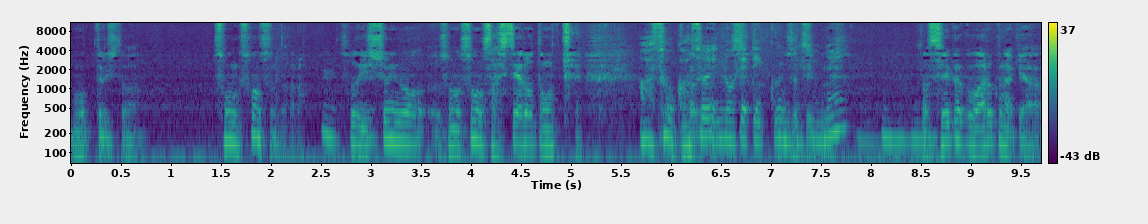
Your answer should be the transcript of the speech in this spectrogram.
持ってる人は。損損するんだから、うん、それで一緒にのその損させてやろうと思って。あそうか。それ乗せていくんですよ。ね、うん、性格悪くなきゃ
